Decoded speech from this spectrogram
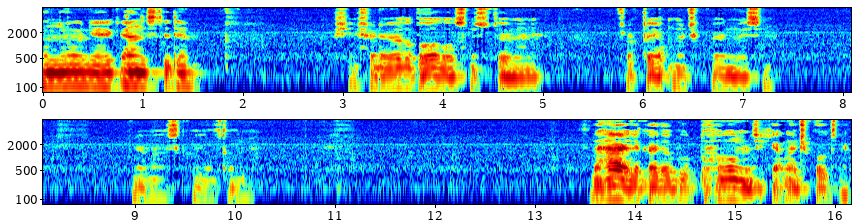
Onunla oynayarak en istediğim bir şey şöyle biraz da doğal olsun istiyorum hani. Çok da yapma açık görünmesin. Biraz koyultalım. Zaten her halükarda bu doğal olmayacak, yapma açık olacak.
